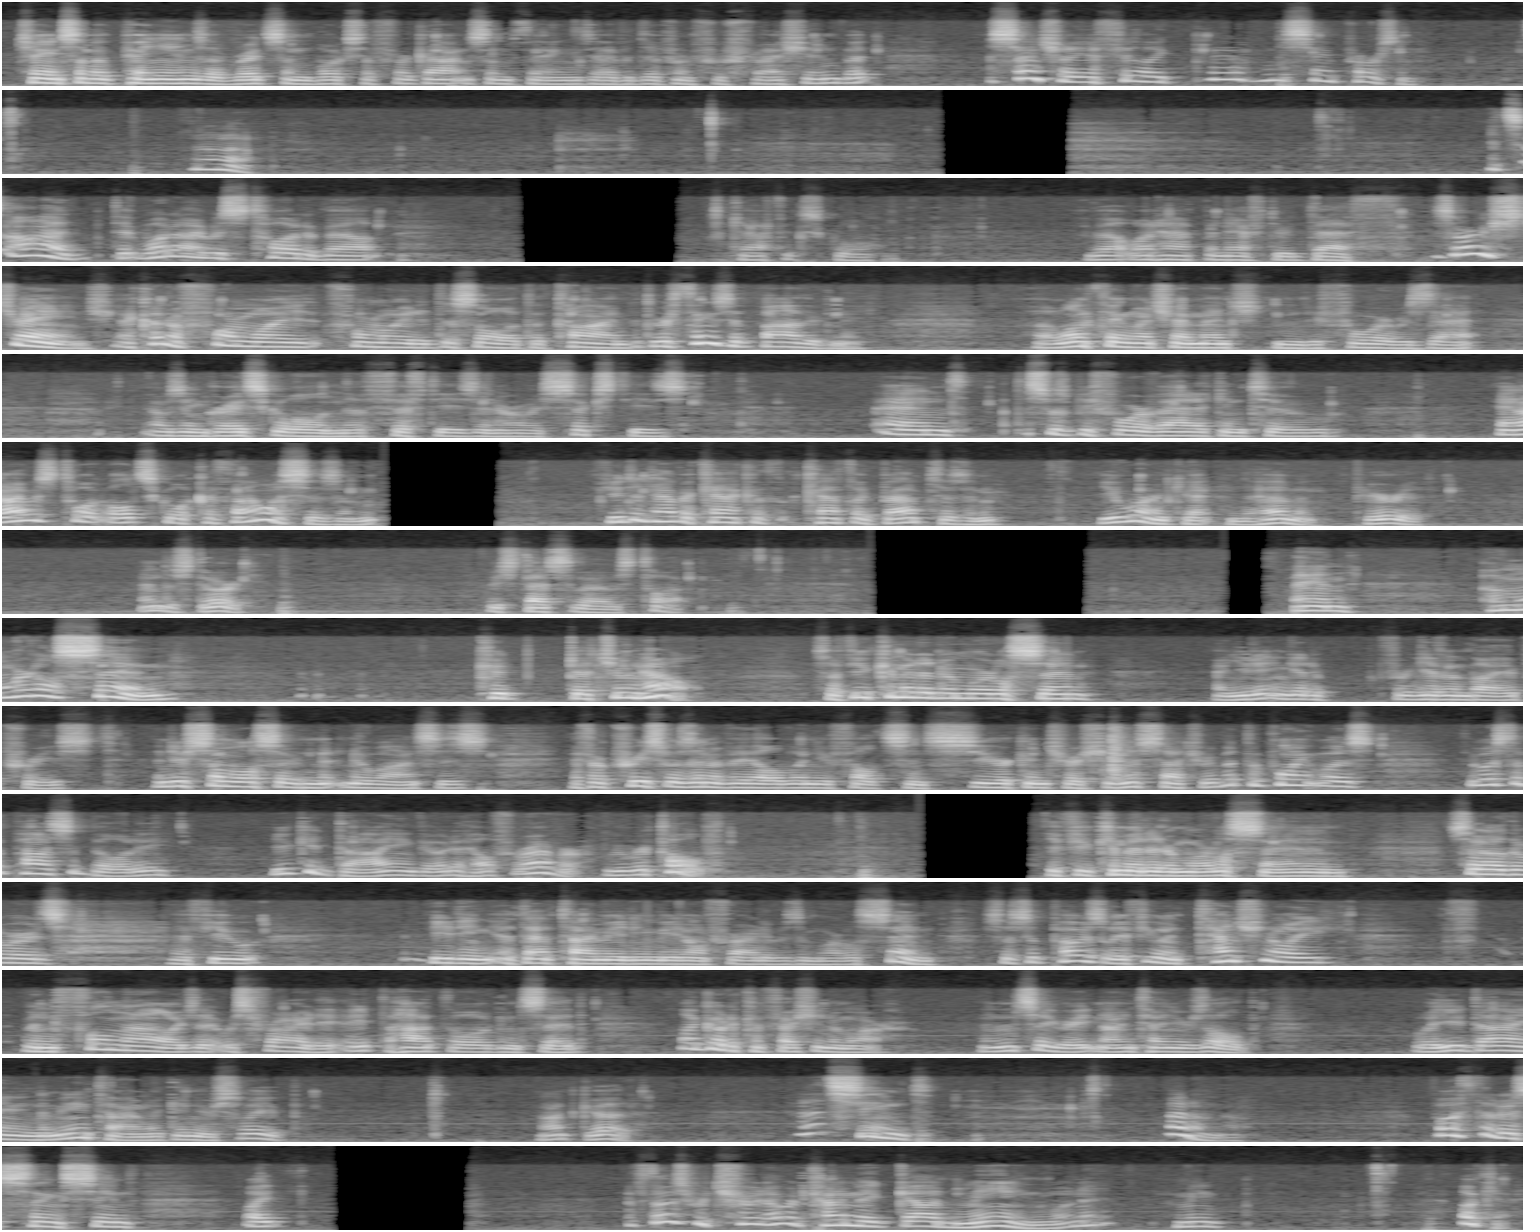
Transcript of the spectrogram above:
changed some opinions, I've read some books, I've forgotten some things, I have a different profession, but essentially I feel like yeah, I'm the same person. I don't know. It's odd that what I was taught about Catholic school about what happened after death. It's very strange. I couldn't have formulated, formulated this all at the time, but there were things that bothered me. Uh, one thing which I mentioned before was that I was in grade school in the 50s and early 60s, and this was before Vatican II, and I was taught old school Catholicism. If you didn't have a Catholic baptism, you weren't getting into heaven, period. End of story. Least that's the way I was taught. And a mortal sin could get you in hell. So if you committed a mortal sin and you didn't get forgiven by a priest, and there's some also nuances, if a priest wasn't available and you felt sincere contrition, etc. But the point was, there was the possibility you could die and go to hell forever. We were told. If you committed a mortal sin, and so in other words, if you eating at that time eating meat on Friday was a mortal sin. So supposedly, if you intentionally, in full knowledge that it was Friday, ate the hot dog and said, "I'll go to confession tomorrow," and say you're eight, nine, ten years old, well, you die in the meantime, like in your sleep. Not good. And that seemed, I don't know. Both of those things seemed like, if those were true, that would kind of make God mean, wouldn't it? I mean, okay.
